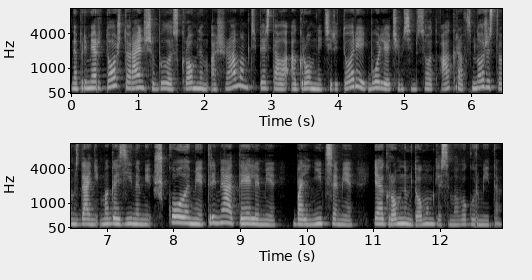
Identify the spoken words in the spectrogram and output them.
Например, то, что раньше было скромным ашрамом, теперь стало огромной территорией, более чем 700 акров, с множеством зданий, магазинами, школами, тремя отелями, больницами и огромным домом для самого Гурмита.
